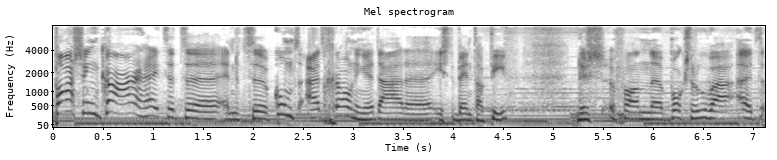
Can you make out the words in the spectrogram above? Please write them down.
Passing Car heet het. en het komt uit Groningen. Daar is de band actief. Dus van Box Ruba uit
